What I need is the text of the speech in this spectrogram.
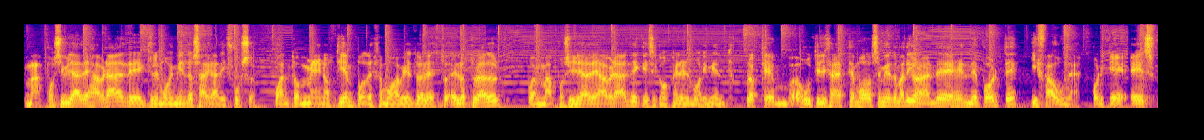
más posibilidades habrá de que el movimiento salga difuso. Cuanto menos tiempo dejemos abierto el, el obturador, pues más posibilidades habrá de que se congele el movimiento. Los que utilizan este modo semiautomático normalmente es en deporte y fauna, porque es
